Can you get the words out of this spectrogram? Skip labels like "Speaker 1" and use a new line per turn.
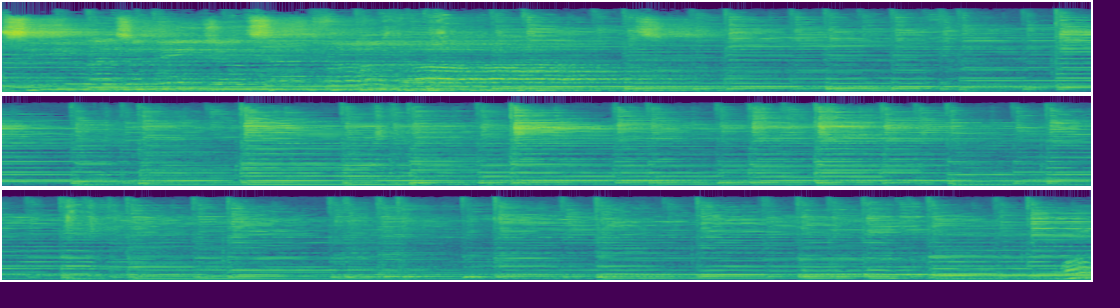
see you as an angel sent from Oh.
